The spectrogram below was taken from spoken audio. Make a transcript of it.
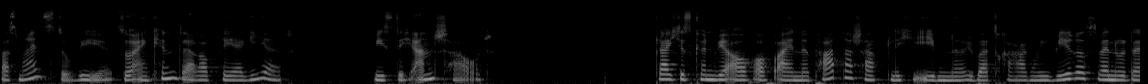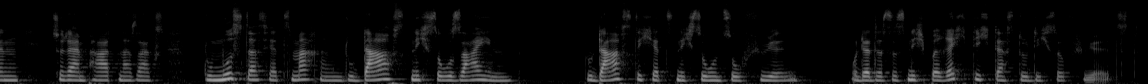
Was meinst du, wie so ein Kind darauf reagiert, wie es dich anschaut? Gleiches können wir auch auf eine partnerschaftliche Ebene übertragen. Wie wäre es, wenn du denn zu deinem Partner sagst, du musst das jetzt machen, du darfst nicht so sein? du darfst dich jetzt nicht so und so fühlen oder das ist nicht berechtigt, dass du dich so fühlst.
